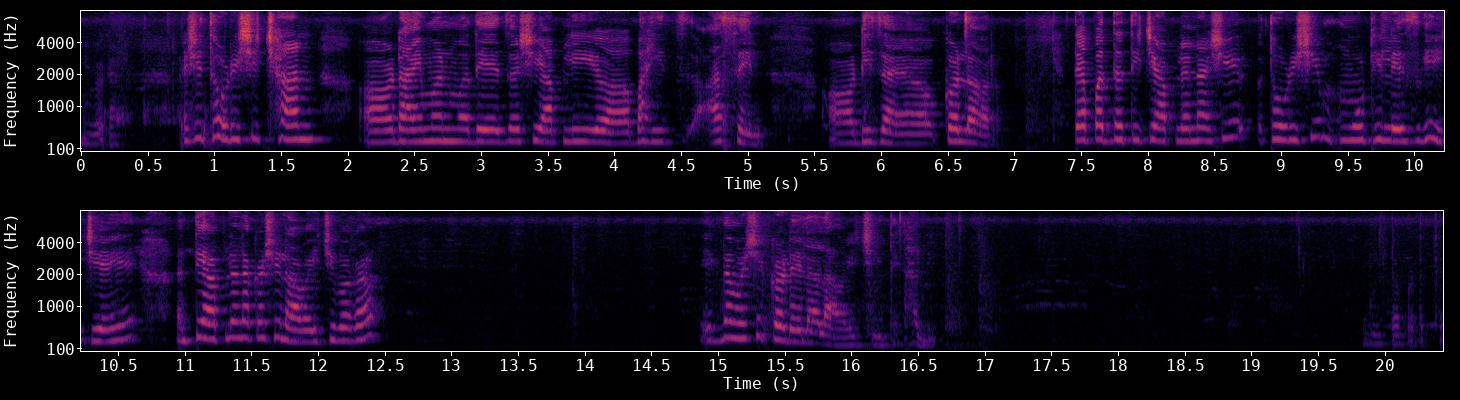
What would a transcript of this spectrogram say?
बघा. अशी थोडीशी छान डायमंडमध्ये जशी आपली बाही असेल डिझाय कलर त्या पद्धतीची आपल्याला अशी थोडीशी मोठी लेस घ्यायची आहे. आणि ती आपल्याला कशी लावायची बघा? एकदम अशी कडेला लावायची इथे खाली. उलट पडत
